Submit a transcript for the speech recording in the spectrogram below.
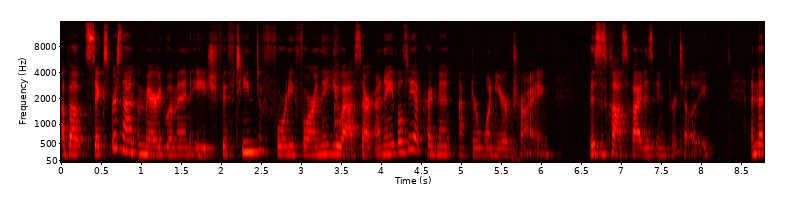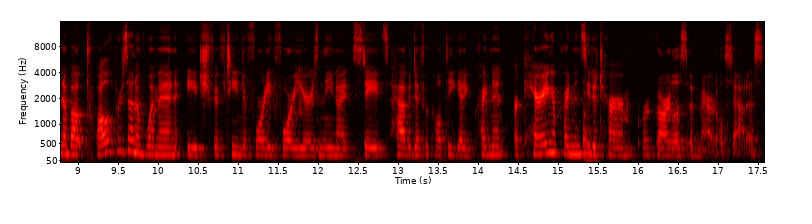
About 6% of married women aged 15 to 44 in the US are unable to get pregnant after one year of trying. This is classified as infertility. And then about 12% of women aged 15 to 44 years in the United States have a difficulty getting pregnant or carrying a pregnancy to term, regardless of marital status.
